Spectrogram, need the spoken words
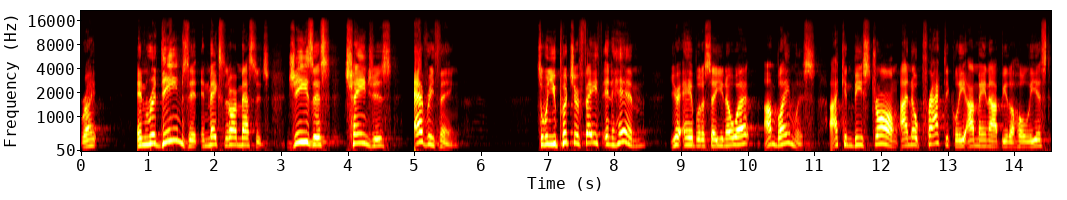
right? And redeems it and makes it our message. Jesus changes everything. So when you put your faith in him, you're able to say, you know what? I'm blameless. I can be strong. I know practically I may not be the holiest,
